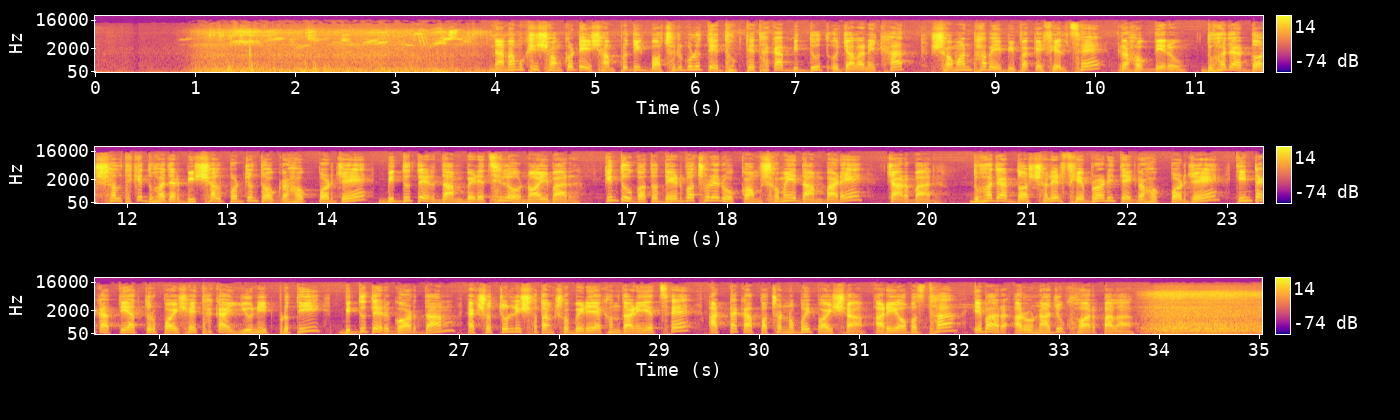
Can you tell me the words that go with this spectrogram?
নানামুখী সংকটে সাম্প্রতিক বছরগুলোতে ধুঁকতে থাকা বিদ্যুৎ ও জ্বালানি খাত সমানভাবে বিপাকে ফেলছে গ্রাহকদেরও। দু হাজার দশ সাল থেকে দু হাজার বিশ সাল পর্যন্ত গ্রাহক পর্যায়ে বিদ্যুতের দাম বেড়েছিল নয়বার। কিন্তু গত দেড় বছরেরও কম সময়ে দাম বাড়ে চারবার। দু হাজার দশ সালের ফেব্রুয়ারিতে গ্রাহক পর্যায়ে তিন টাকা তিয়াত্তর পয়সায় থাকা ইউনিট প্রতি বিদ্যুতের গড় দাম একশো চল্লিশ শতাংশ বেড়ে এখন দাঁড়িয়েছে আট টাকা পঁচানব্বই পয়সা। আর এই অবস্থা এবার আরও নাজুক হওয়ার পালা।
